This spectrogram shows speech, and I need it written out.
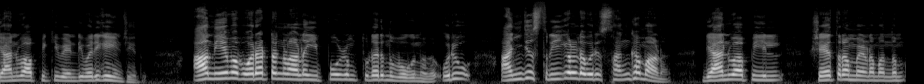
ഗ്യാൻവാപ്പിക്ക് വേണ്ടി വരികയും ചെയ്തു. ആ നിയമ പോരാട്ടങ്ങളാണ് ഇപ്പോഴും തുടർന്നു പോകുന്നത്. ഒരു അഞ്ച് സ്ത്രീകളുടെ ഒരു സംഘമാണ് ഗ്യാൻവാപ്പിയിൽ ക്ഷേത്രം വേണമെന്നും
